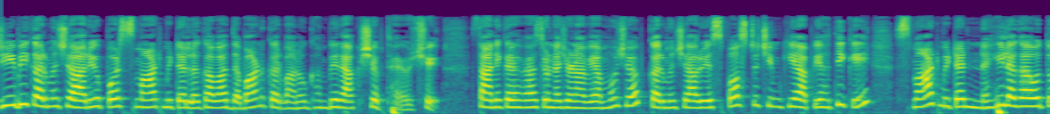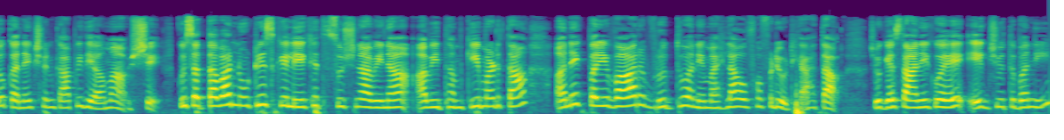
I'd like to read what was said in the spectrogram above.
જીબી કર્મચારીઓ પર સ્માર્ટ મીટર લગાવવા દબાણ કરવાનો ગંભીર આક્ષેપ થયો છે. સ્થાનિક રહેવાસીઓના જણાવ્યા મુજબ, કર્મચારીઓએ સ્પષ્ટ ચીમકી આપી હતી કે સ્માર્ટ મીટર નહીં લગાવો તો કનેક્શન કાપી દેવામાં આવશે. કોઈ સત્તાવાર નોટિસ કે લેખિત સૂચના વિના આવી ધમકી મળતા અનેક પરિવાર, વૃદ્ધો અને મહિલાઓ ફફડી ઉઠ્યા હતા. જોકે સ્થાનિકોએ એકજૂથ બની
